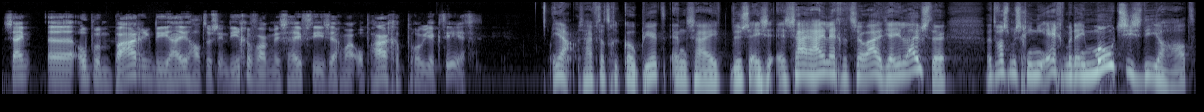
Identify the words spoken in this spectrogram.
zijn eh, openbaring die hij had dus in die gevangenis, heeft hij zeg maar op haar geprojecteerd. Ja, zij heeft dat gekopieerd. En zij, dus hij- zij, hij legt het zo uit. Ja, je luister. Het was misschien niet echt, maar de emoties die je had...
